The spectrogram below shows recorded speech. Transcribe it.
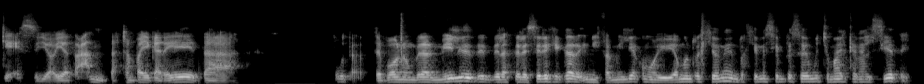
qué sé yo, había tantas, Trampa y Careta. Puta, te puedo nombrar miles de, las teleseries que, claro, en mi familia, como vivíamos en regiones, en regiones siempre se ve mucho más el Canal 7,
